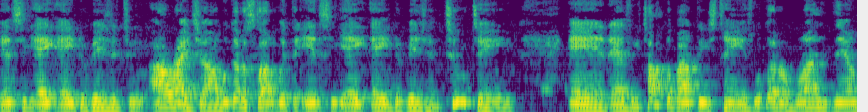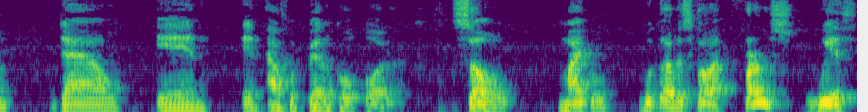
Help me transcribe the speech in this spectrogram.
NCAA Division Two. All right, y'all. We're going to start with the NCAA Division Two team, and as we talk about these teams, we're going to run them down in in alphabetical order. So, Michael, we're going to start first with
